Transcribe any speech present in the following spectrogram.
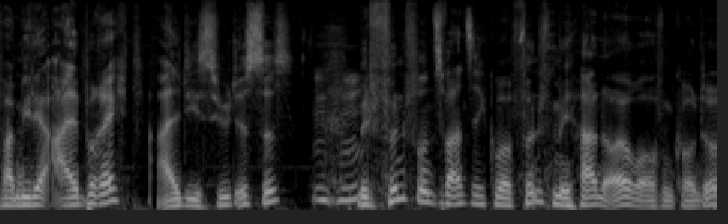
Familie Albrecht, Aldi Süd ist es, mit 25,5 Milliarden Euro auf dem Konto.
